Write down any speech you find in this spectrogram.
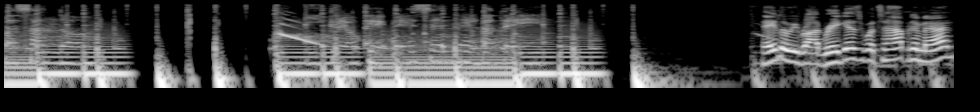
pasando. Y creo que es en el batey. Hey, Louis Rodriguez, what's happening, man?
